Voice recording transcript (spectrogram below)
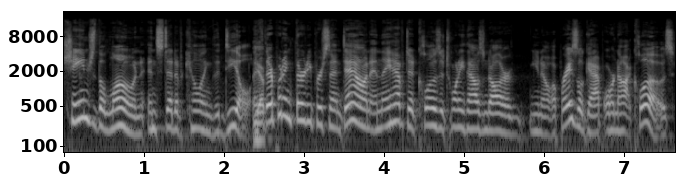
change the loan instead of killing the deal. If Yep. they're putting 30% down and they have to close a $20,000, you know, appraisal gap or not close,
